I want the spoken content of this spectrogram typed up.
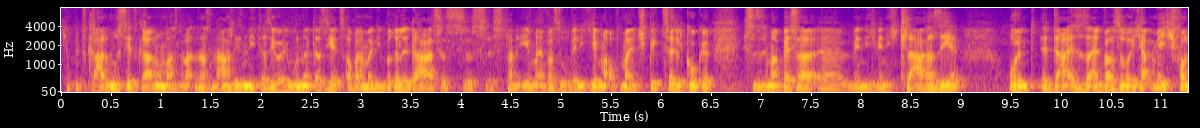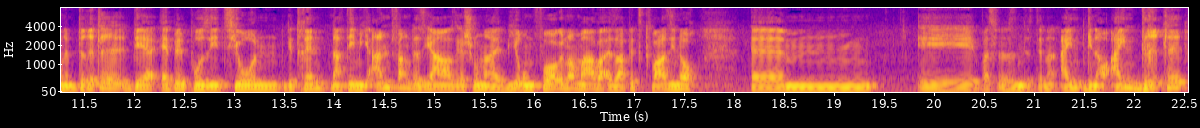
Ich habe jetzt gerade, musste jetzt gerade noch mal das nachlesen, nicht, dass ihr euch wundert, dass jetzt auf einmal die Brille da ist. Es, es ist dann eben einfach so, wenn ich hier mal auf meinen Spickzettel gucke, ist es immer besser, äh, wenn ich, wenn ich klarer sehe. Und äh, da ist es einfach so, ich habe mich von einem Drittel der Apple-Position getrennt, nachdem ich Anfang des Jahres ja schon eine Halbierung vorgenommen habe. Also habe jetzt quasi noch ähm, äh, was, was sind das denn? Ein, genau, ein Drittel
